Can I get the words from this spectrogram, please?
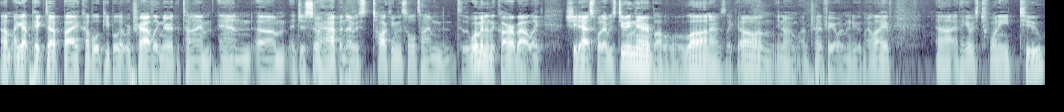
Um, I got picked up by a couple of people that were traveling there at the time, and um, it just so happened I was talking this whole time to the woman in the car about like she'd asked what I was doing there, blah blah blah blah, and I was like, oh, I'm you know I'm, I'm trying to figure out what I'm gonna do with my life. Uh, I think I was 22,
